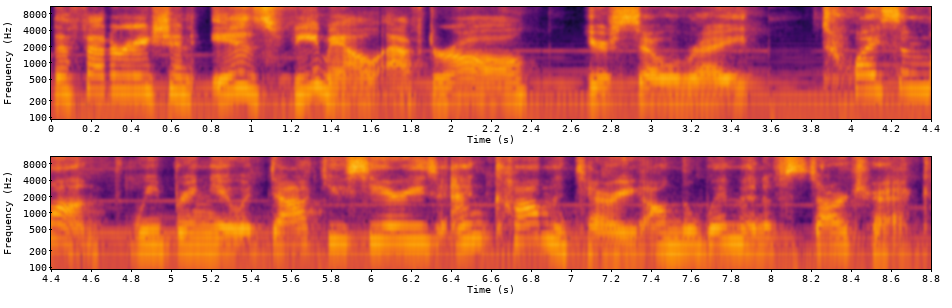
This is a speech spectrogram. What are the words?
The Federation is female, after all. You're so right. Twice a month, we bring you a docu-series and commentary on the women of Star Trek,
